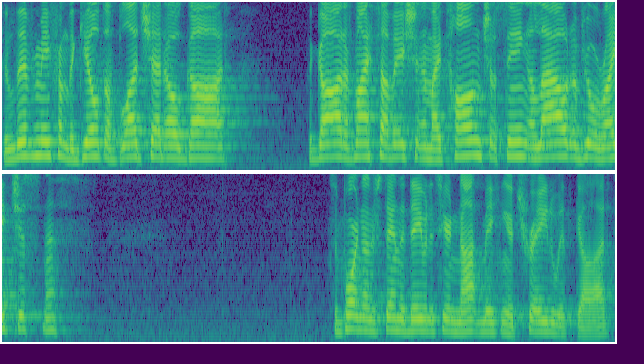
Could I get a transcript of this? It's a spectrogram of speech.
Deliver me from the guilt of bloodshed, O God, the God of my salvation, and my tongue shall sing aloud of your righteousness. It's important to understand that David is here not making a trade with God.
